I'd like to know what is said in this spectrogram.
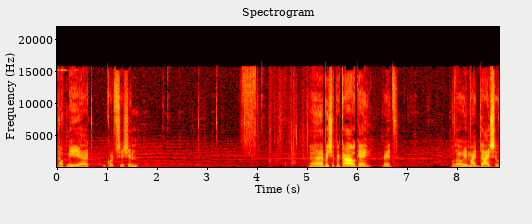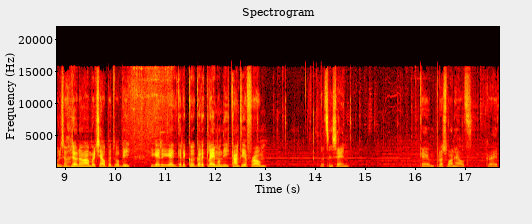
help me, uh, court physician. Uh, Bishop Ah, okay, great. Although we might die soon, so I don't know how much help it will be. You get, get, get a, got a claim on the county of Rome. That's insane. Okay, plus one health. Great.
